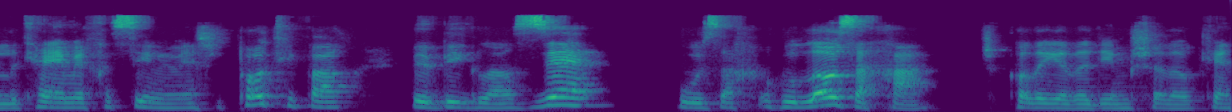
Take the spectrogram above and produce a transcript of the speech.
לקיים יחסים עם אשת פוטיפר, ובגלל זה הוא, זכ... הוא לא זכה שכל הילדים שלו, כן,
